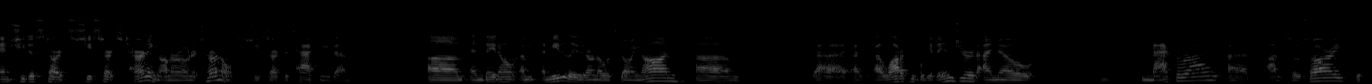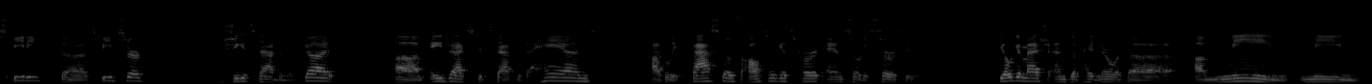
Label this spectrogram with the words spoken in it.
and she just starts she starts turning on her own Eternals. She starts attacking them, um, and they don't um, immediately they don't know what's going on. Um, uh, a, a, lot of people get injured. I know Makkari, uh, I'm so sorry, the Speedy, the Speedster, she gets stabbed in the gut. Um, Ajax gets stabbed to the hand. I believe Phastos also gets hurt, and so does Sersi. Gilgamesh ends up hitting her with a a mean, mean.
